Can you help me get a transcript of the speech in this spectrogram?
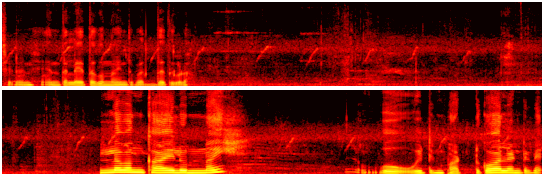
చూడండి ఎంత లేతగా ఉందో ఇంత పెద్దది కూడా. పిల్ల వంకాయలు ఉన్నాయి. వీటిని పట్టుకోవాలంటేనే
